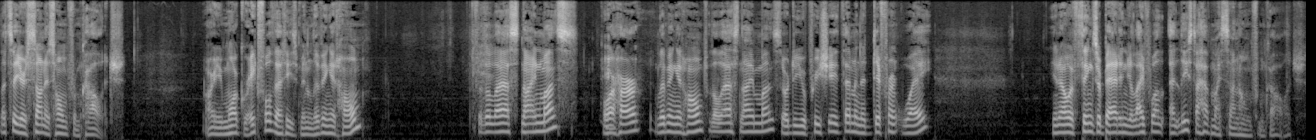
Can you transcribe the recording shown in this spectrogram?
Let's say your son is home from college. Are you more grateful that he's been living at home for the last nine months? Or her living at home for the last nine months? Or do you appreciate them in a different way? You know, if things are bad in your life, well, at least I have my son home from college.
